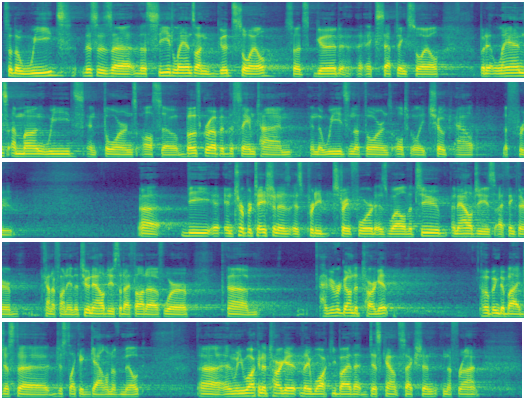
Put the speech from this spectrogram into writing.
So the weeds, this is uh, the seed lands on good soil, so it's good, accepting soil but it lands among weeds and thorns also. Both grow up at the same time, and the weeds and the thorns ultimately choke out the fruit. Uh, the interpretation is, is, pretty straightforward as well. The two analogies, I think they're kind of funny. The two analogies that I thought of were um, have you ever gone to Target hoping to buy just, a, just like a gallon of milk? Uh, and when you walk into Target, they walk you by that discount section in the front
